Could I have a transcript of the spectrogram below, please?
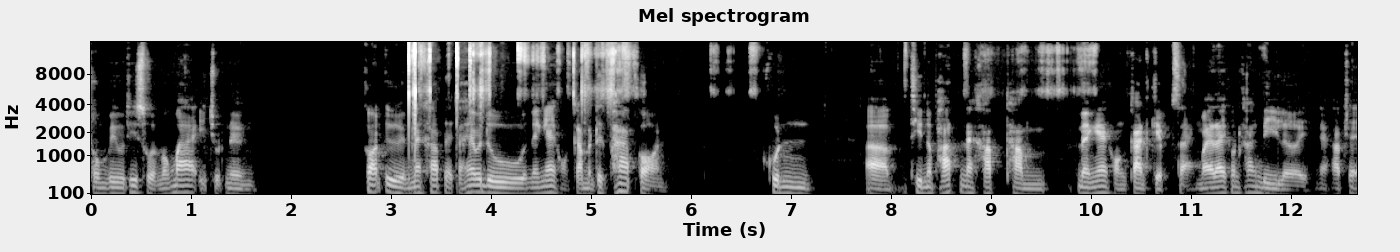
ชมวิวที่สวยมากๆ อีกจุดหนึ่ง ก่อนอื่นนะครับอยากจะให้มาดูในแง่ของการบันทึกภาพก่อน คุณธีนพัฒน์นะครับทำในแง่ของการเก็บแสงมาได้ค่อนข้างดีเลยนะครับ ใช้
